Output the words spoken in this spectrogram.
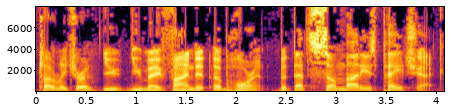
Totally true. You you may find it abhorrent, but that's somebody's paycheck.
